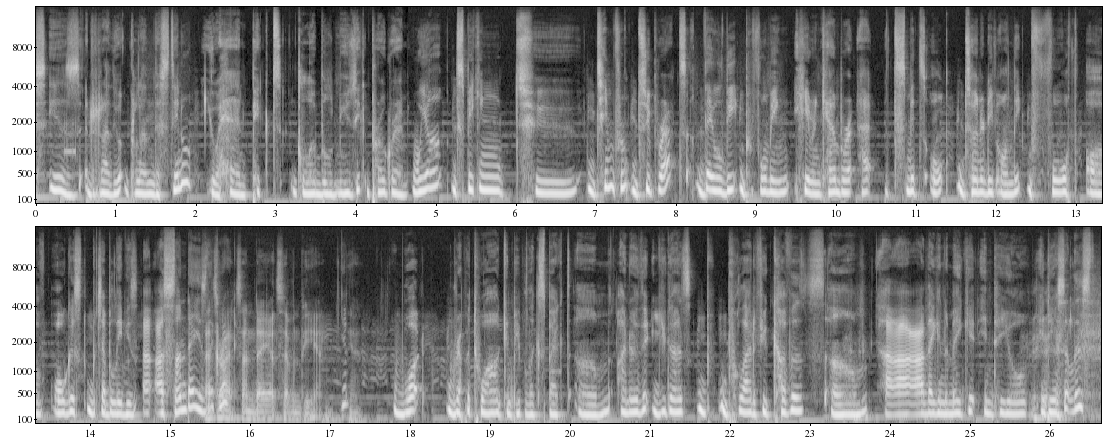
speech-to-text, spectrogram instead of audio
This is Radio Clandestino, your hand-picked global music program. We are speaking to Tim from Super Rats. They will be performing here in Canberra at Smith's Alternative on the 4th of August, which I believe is a, a Sunday. Is That's that right. correct? Sunday at 7 p.m. Yep. Yeah. What repertoire can people expect? Um, I know that you guys pull out a few covers. Um, are they going to make it into your into your set list?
